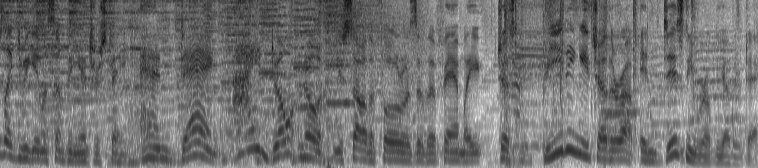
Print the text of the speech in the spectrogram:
Always like to begin with something interesting. And dang, I don't know if you saw the photos of the family just beating each other up in Disney World the other day.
